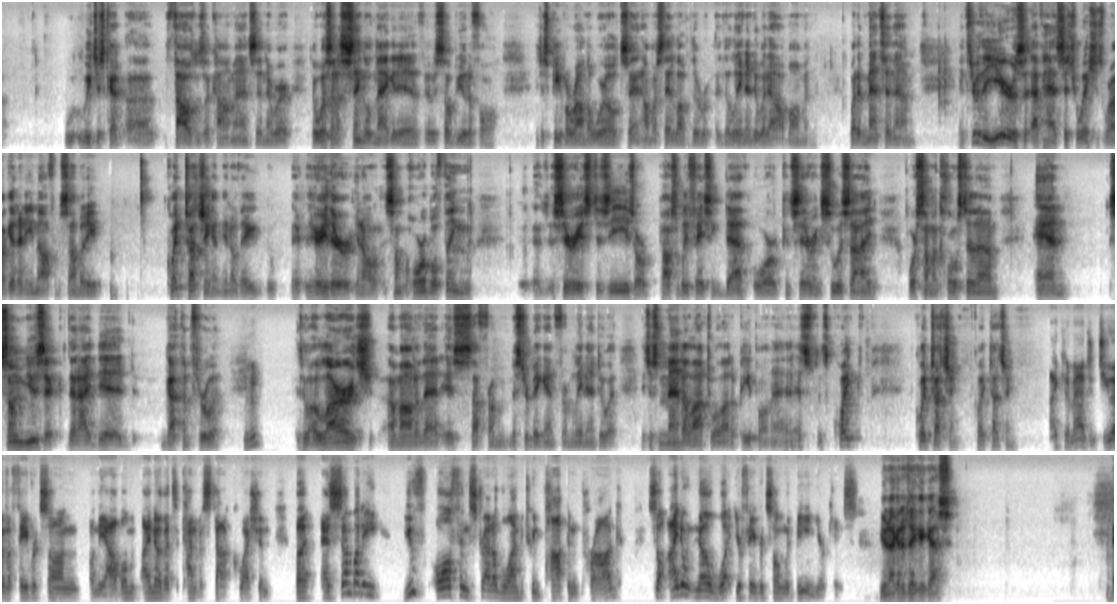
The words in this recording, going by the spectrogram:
we just got uh, thousands of comments, and there were there wasn't a single negative. It was so beautiful. just people around the world saying how much they loved the the Lean Into It album and what it meant to them. And through the years, I've had situations where I'll get an email from somebody quite touching, and you know they they're either you know some horrible thing serious disease or possibly facing death or considering suicide or someone close to them. And some music that I did got them through it. Mm-hmm. So a large amount of that is stuff from Mr. Big End from Lean Into It. It just meant a lot to a lot of people, and it's it's quite quite touching, quite touching. I can imagine. Do you have a favorite song on the album? I know that's a kind of a stock question, but as somebody you've often straddled the line between pop and prog. So I don't know what your favorite song would be in your case. You're not going to take a guess?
